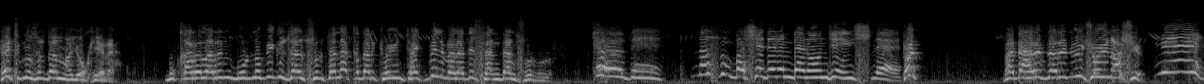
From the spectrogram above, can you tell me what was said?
Hiç mızırdanma yok yere! Bu karıların burnu bir güzel sürtene kadar köyün tekbil veledi senden sorulur! Tövbe! Nasıl baş ederim ben onca işle? Hıt! Ve de heriflerin üç oyun aşı! Ne?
